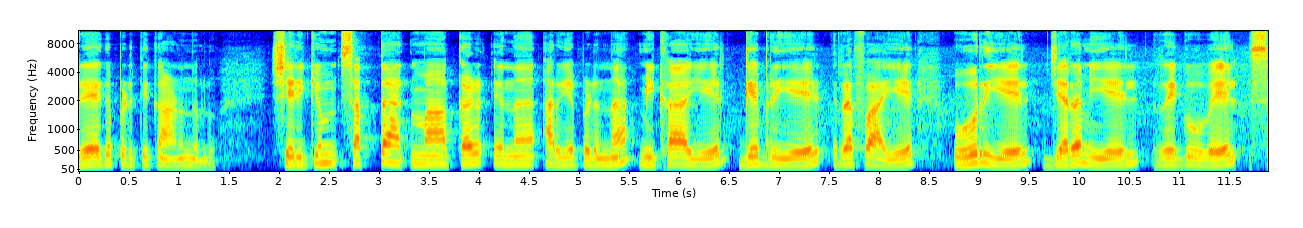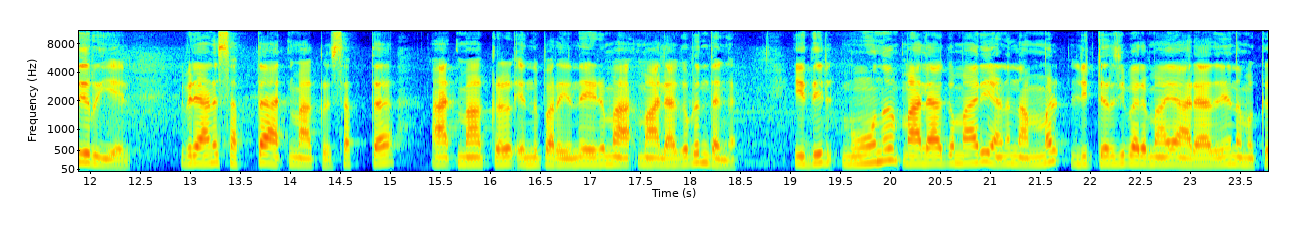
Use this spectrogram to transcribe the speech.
രേഖപ്പെടുത്തി കാണുന്നുള്ളൂ. ശരിക്കും സപ്താത്മാക്കൾ എന്ന് അറിയപ്പെടുന്ന Michael Gabriel Raphael Uriel Jeremiel Raguel Sariel. ഇവരാണ് സപ്ത ആത്മാക്കൾ സപ്ത ആത്മാക്കൾ എന്ന് പറയുന്ന ഏഴ് മാലാക വൃന്ദങ്ങൾ ഇതിൽ മൂന്ന് മാലാഖമാരെയാണ് നമ്മൾ ലിറ്റർജിപരമായ ആരാധനയെ നമുക്ക്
